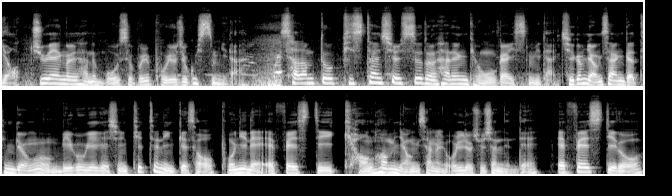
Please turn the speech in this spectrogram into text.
역주행을 하는 모습을 보여주고 있습니다. 사람도 비슷한 실수를 하는 경우가 있습니다. 지금 영상 같은 경우 미국에 계신 키트님께서 본인의 FSD 경험 영상을 올려주셨는데 FSD로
